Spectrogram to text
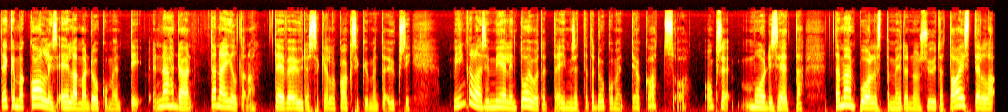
tekemä Kallis elämä-dokumentti nähdään tänä iltana TV1 kello 21. Minkälaisen mielin toivot, että ihmiset tätä dokumenttia katsoo? Onko se muodi se, että tämän puolesta meidän on syytä taistella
